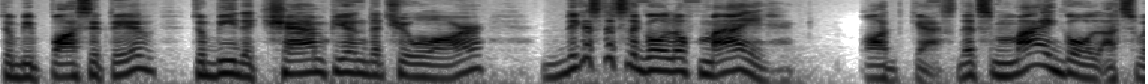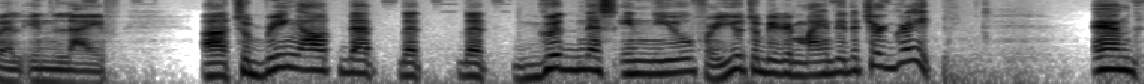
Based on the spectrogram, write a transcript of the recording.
to be positive, to be the champion that you are because that's the goal of my podcast. That's my goal as well in life. Uh, to bring out that that that goodness in you for you to be reminded that you're great And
